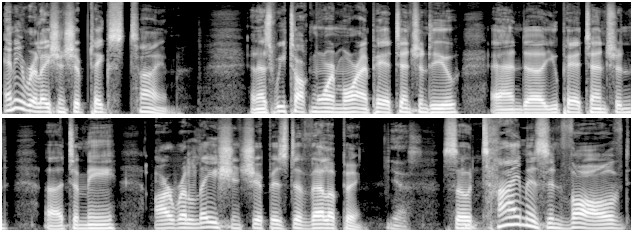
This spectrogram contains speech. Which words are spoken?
any relationship takes time. And as we talk more and more, I pay attention to you and uh, you pay attention uh, to me. Our relationship is developing. yes. So time is involved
